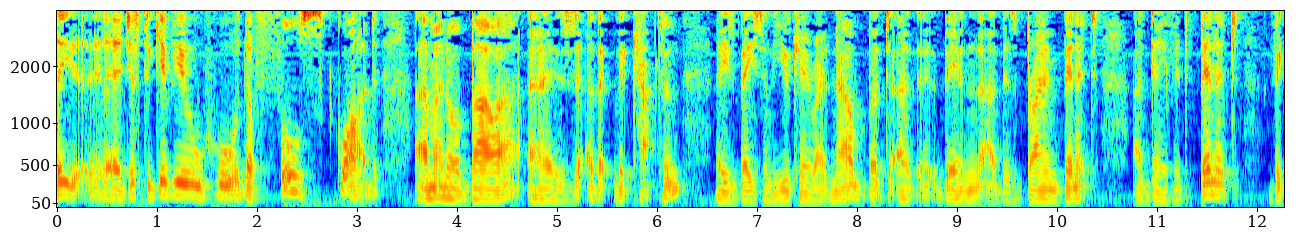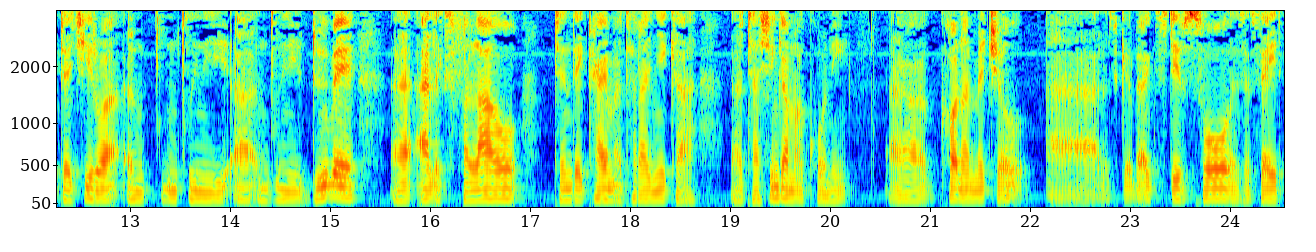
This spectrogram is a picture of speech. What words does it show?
uh, just to give you who the full squad, uh, Manuel Bawa is uh, the, the, captain. he's based in the UK right now. But then there's Brian Bennett, David Bennett, Victor Chirwa Ngini, Ngini Dube, Alex Falao, Tendai Mataranyika, Tashinga Makoni, uh, Connor Mitchell, uh, let's go back, Steve Saul, as I said,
